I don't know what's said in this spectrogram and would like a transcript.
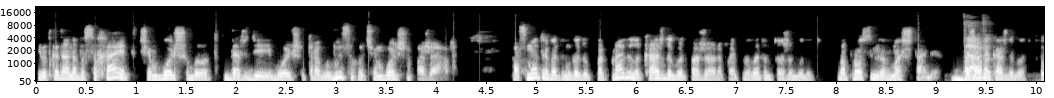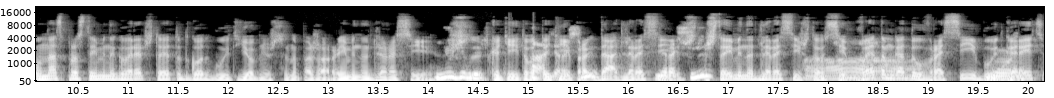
И вот когда она высыхает, чем больше было дождей и больше травы высохло, чем больше пожаров. Посмотрим в этом году. Как правило, каждый год пожары, поэтому в этом тоже будут вопросы именно в масштабе. Да, пожары вот каждый год. У нас просто именно говорят, что этот год будет ёбнешься на пожары, именно для России. Какие-то вот а, такие... Про... Да, для России. Для России? Что именно для России. Что в этом году в России будет Может. гореть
